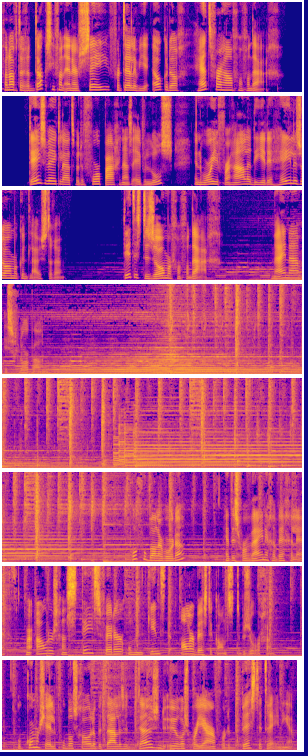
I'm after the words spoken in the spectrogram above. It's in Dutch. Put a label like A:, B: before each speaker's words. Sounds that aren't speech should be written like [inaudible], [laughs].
A: Vanaf de redactie van NRC vertellen we je elke dag het verhaal van vandaag. Deze week laten we de voorpagina's even los en hoor je verhalen die je de hele zomer kunt luisteren. Dit is de zomer van vandaag. Mijn naam is Floor Boon. Profvoetballer worden? Het is voor weinigen weggelegd, maar ouders gaan steeds verder om hun kind de allerbeste kansen te bezorgen. Op commerciële voetbalscholen betalen ze duizenden euro's per jaar voor de beste trainingen.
